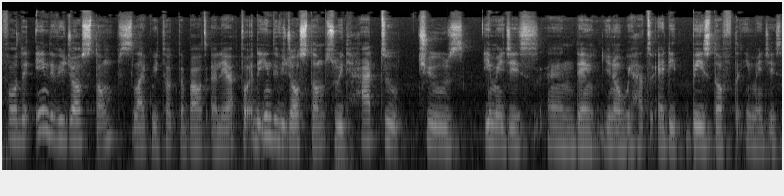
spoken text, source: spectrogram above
for the individual stumps, like we talked about earlier, for the individual stumps, we had to choose images and then you know we had to edit based off the images.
